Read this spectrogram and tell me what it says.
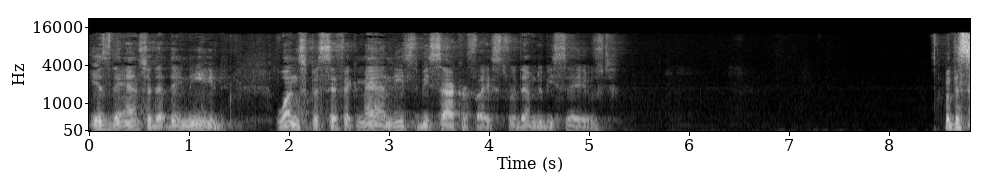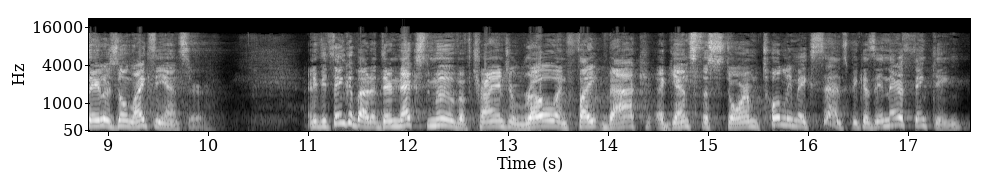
is the answer that they need. One specific man needs to be sacrificed for them to be saved. But the sailors don't like the answer. And if you think about it, their next move of trying to row and fight back against the storm totally makes sense because in their thinking,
